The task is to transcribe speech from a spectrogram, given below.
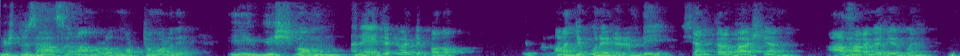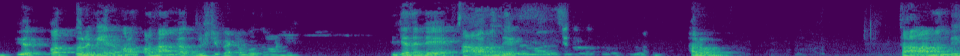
విష్ణు సహస్రనామంలో మొట్టమొదటిది ఈ విశ్వం అనేటటువంటి పదం ఇప్పుడు మనం చెప్పుకునేటటువంటి శంకర భాష్యాన్ని ఆధారంగా చేసుకుని వ్యుత్పత్తుల మీద మనం ప్రధానంగా దృష్టి పెట్టబోతున్నాం అండి ఇంకేదంటే చాలా మంది హలో? చాలా మంది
